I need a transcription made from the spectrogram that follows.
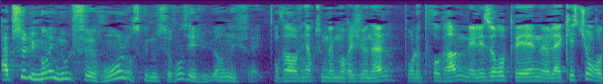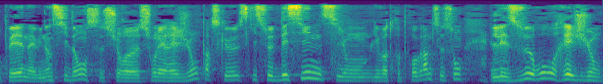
absolument, et nous le ferons lorsque nous serons élus, en effet. On va revenir tout de même au régional pour le programme, mais les européennes, la question européenne a une incidence sur, euh, sur les régions parce que ce qui se dessine, si on lit votre programme, ce sont les euro-régions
